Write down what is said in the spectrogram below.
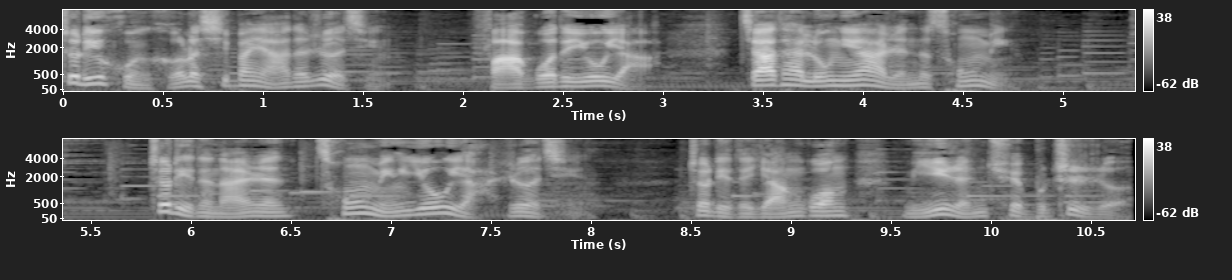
这里混合了西班牙的热情、法国的优雅、加泰隆尼亚人的聪明。这里的男人聪明、优雅、热情，这里的阳光迷人却不炙热。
